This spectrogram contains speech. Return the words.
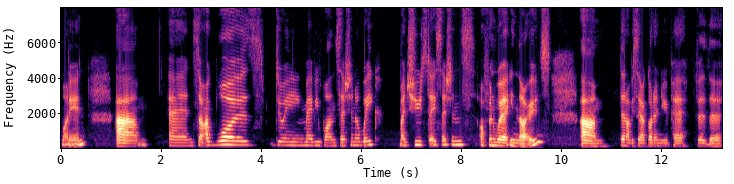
one in. Um and so I was doing maybe one session a week. My Tuesday sessions often were in those. Um then obviously I got a new pair for the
